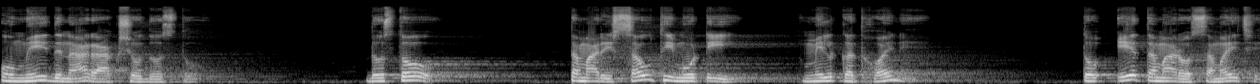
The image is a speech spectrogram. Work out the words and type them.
ઉમેદ ના રાખશો દોસ્તો. દોસ્તો, તમારી સૌથી મોટી મિલકત હોય ને, તો એ તમારો સમય છે.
